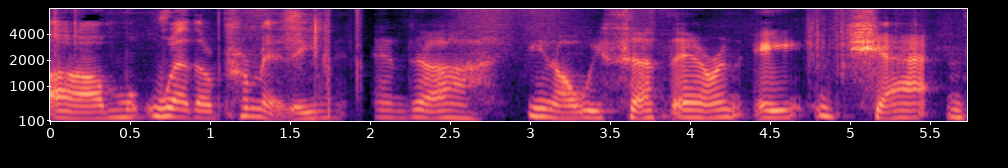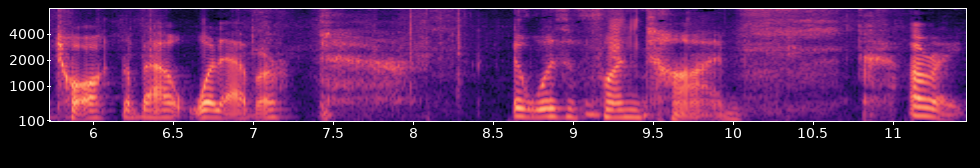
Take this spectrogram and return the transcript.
um, weather permitting. And, uh, you know, we sat there and ate and chat and talked about whatever. It was a fun time. All right,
